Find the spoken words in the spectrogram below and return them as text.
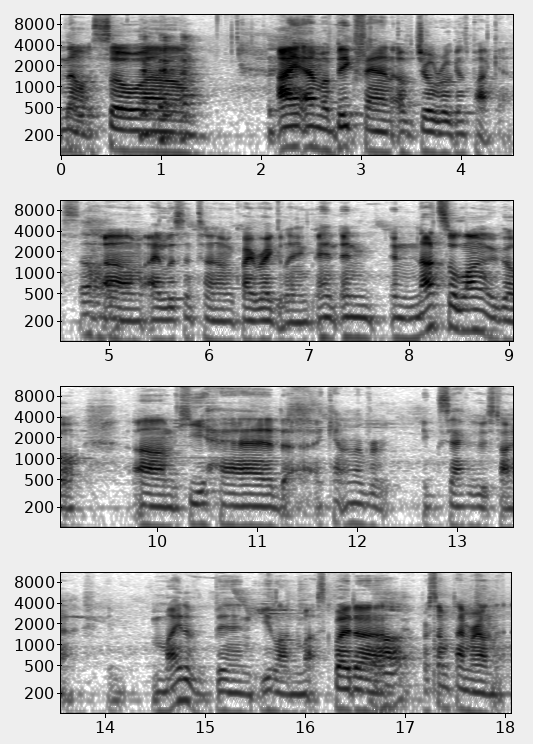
No, so um, I am a big fan of Joe Rogan's podcast. Uh-huh. Um, I listen to him quite regularly, and and and not so long ago, um, he had I can't remember exactly who he was talking. Might have been Elon Musk, but uh, Uh-huh. or sometime around that,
